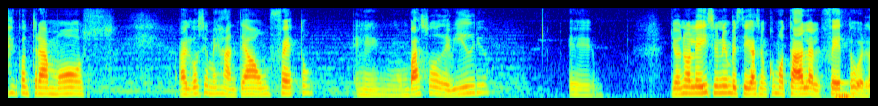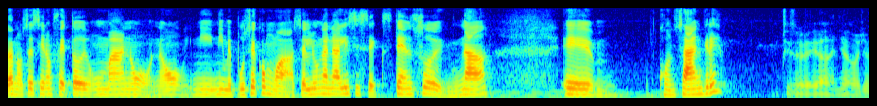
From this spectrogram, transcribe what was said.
Encontramos algo semejante a un feto en un vaso de vidrio. Eh, yo no le hice una investigación como tal al feto, ¿verdad? No sé si era un feto de un humano o no, ni, me puse como a hacerle un análisis extenso de nada. Eh, con sangre. Sí, se veía dañado ya.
